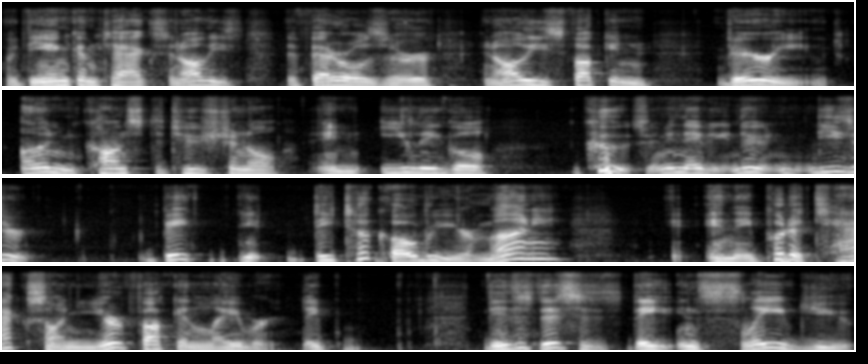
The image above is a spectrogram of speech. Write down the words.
with the income tax and all these, the Federal Reserve and all these fucking very unconstitutional and illegal coups. I mean, they, these are, big. they took over your money and they put a tax on your fucking labor. They, this, this is, they enslaved you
